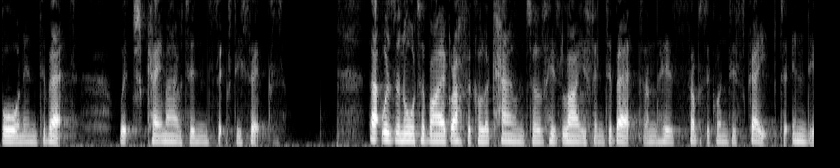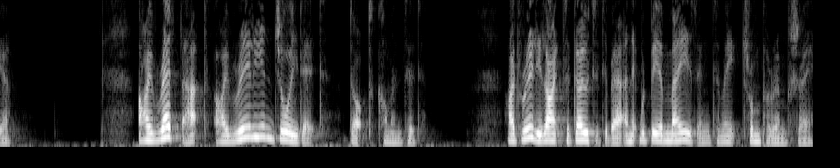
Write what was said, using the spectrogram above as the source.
Born in Tibet, which came out in 66. That was an autobiographical account of his life in Tibet and his subsequent escape to India. I read that. I really enjoyed it, Dot commented. I'd really like to go to Tibet and it would be amazing to meet Trungpa Rinpoche.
